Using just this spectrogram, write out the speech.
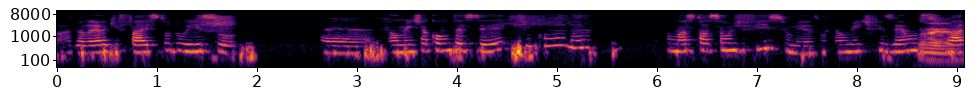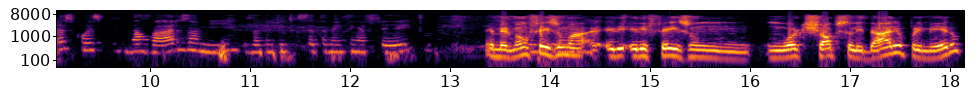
A galera que faz tudo isso é, realmente acontecer, ficou, né? Uma situação difícil mesmo. Realmente fizemos é. várias coisas para dar vários amigos. Acredito que você também tenha feito. É, meu irmão fez uma. Ele, ele fez um, um workshop solidário primeiro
